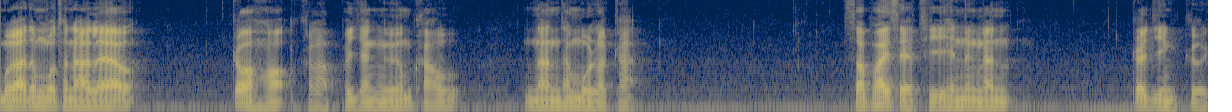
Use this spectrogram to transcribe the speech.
เมื่ออนุโมทนาแล้ว ก็เหาะกลับไปยังเงื้อมเขา นันทมูลกะสะพ้ายเศรษฐีเห็นหนึ่งนั้น ก็ยิ่งเกิด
